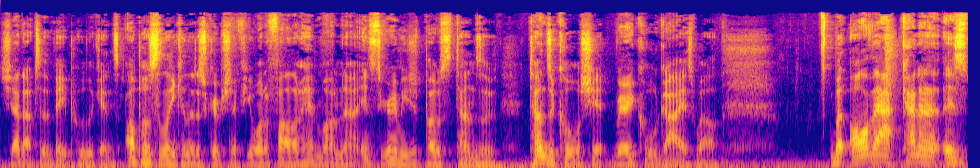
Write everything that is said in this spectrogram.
shout out to the Vape Hooligans. I'll post a link in the description if you want to follow him on uh, Instagram. He just posts tons of tons of cool shit. Very cool guy as well. But all that kind of is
